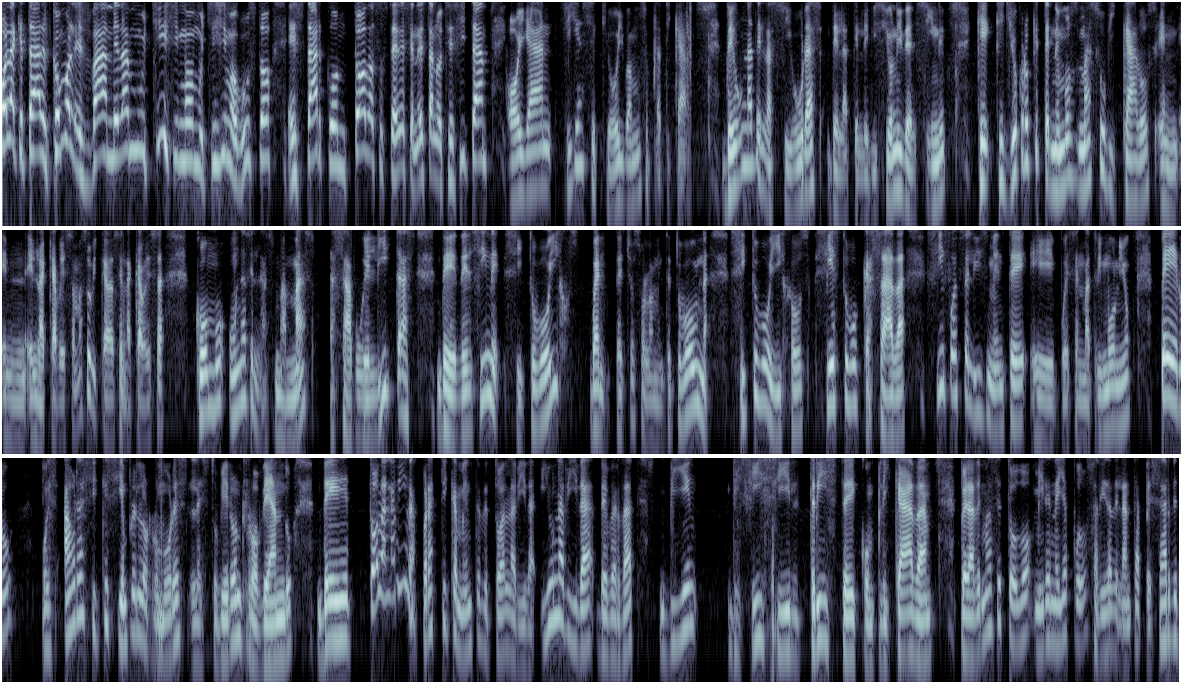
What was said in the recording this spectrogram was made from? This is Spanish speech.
Hola, ¿qué tal? ¿Cómo les va? Me da muchísimo, muchísimo gusto estar con todos ustedes en esta nochecita. Oigan, fíjense que hoy vamos a platicar de una de las figuras de la televisión y del cine que, que yo creo que tenemos más ubicados en, en, la cabeza, más ubicadas en la cabeza como una de las mamás, las abuelitas de, del cine. Sí tuvo hijos. Bueno, de hecho solamente tuvo una. Sí tuvo hijos, sí estuvo casada, sí fue felizmente eh, pues en matrimonio, pero pues ahora sí que siempre los rumores la estuvieron rodeando de toda la vida, prácticamente de toda la vida. Y una vida de verdad bien difícil, triste, complicada, pero además de todo, miren, ella pudo salir adelante a pesar de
